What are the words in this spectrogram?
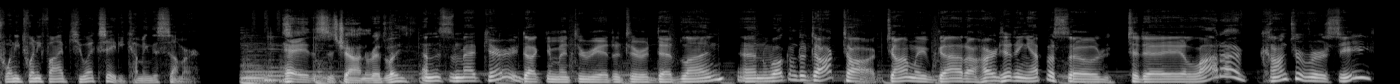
2025 QX80 coming this summer. Hey, this is John Ridley. And this is Matt Carey, documentary editor at Deadline. And welcome to Doc Talk. John, we've got a hard hitting episode today. A lot of controversy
